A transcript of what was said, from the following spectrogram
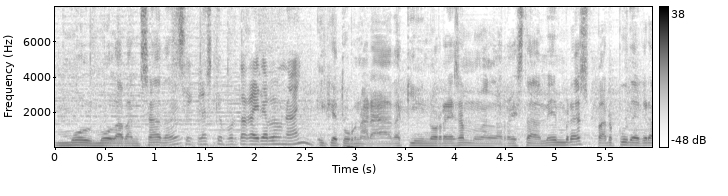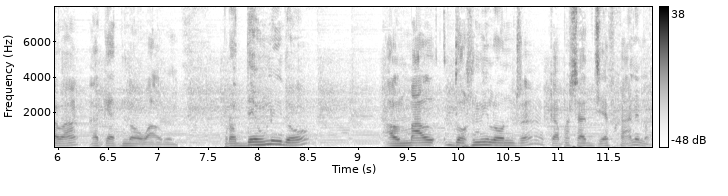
molt, molt avançada Sí, clar, és que porta gairebé un any. i que tornarà d'aquí no res amb la resta de membres per poder gravar aquest nou àlbum. Però déu nhi el mal 2011 que ha passat Jeff Hanneman.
